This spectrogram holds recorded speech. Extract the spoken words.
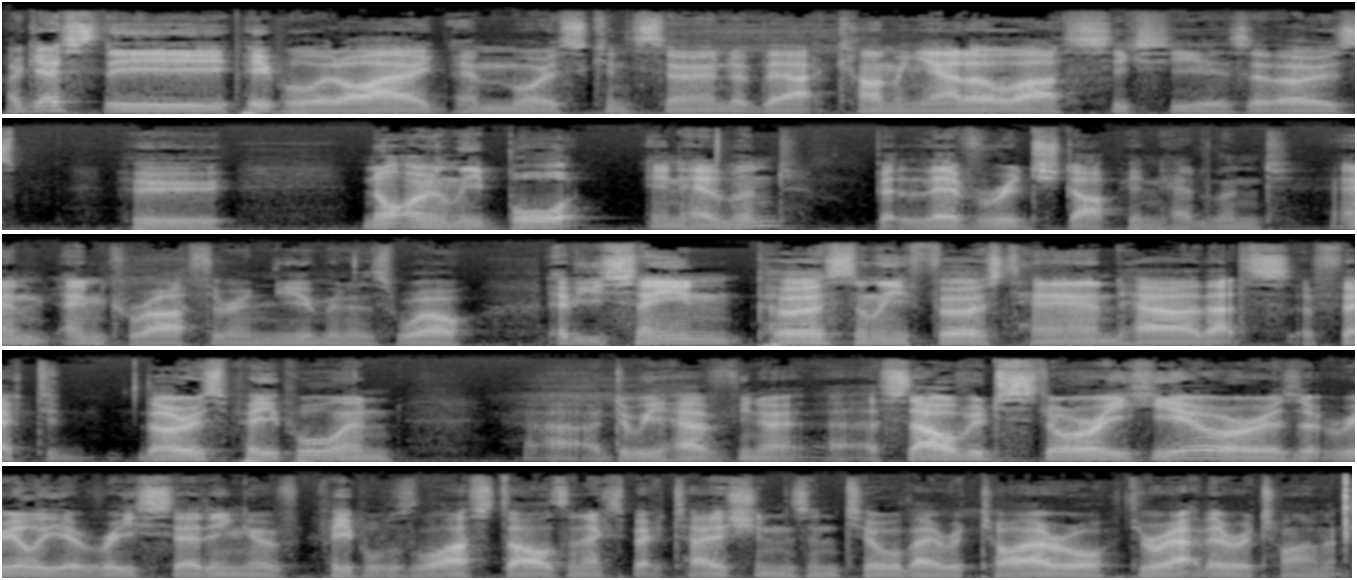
I guess the people that I am most concerned about coming out of the last six years are those who not only bought in Hedland, but leveraged up in Hedland and, and Karratha and Newman as well. Have you seen personally firsthand how that's affected those people? And uh, do we have you know a salvage story here, or is it really a resetting of people's lifestyles and expectations until they retire or throughout their retirement?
